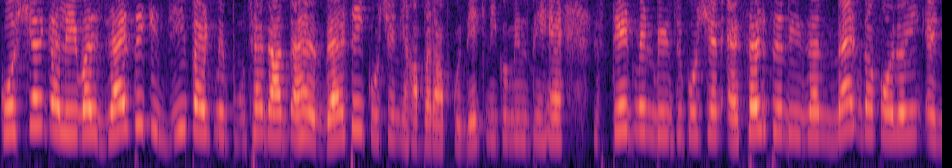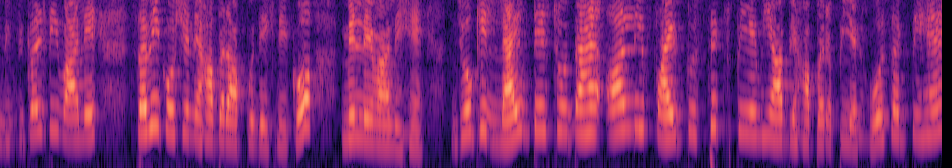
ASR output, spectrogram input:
क्वेश्चन का लेवल जैसे कि जी पैट में पूछा जाता है, वैसे ही क्वेश्चन यहाँ पर आपको देखने को मिलते हैं। Statement based question asserts and reason match the following and difficulty वाले सभी क्वेश्चन यहाँ पर आपको देखने को मिलने वाले हैं। जो कि लाइव टेस्ट होता है only five to six P ही आप यहाँ पर अपियर हो सकते हैं।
